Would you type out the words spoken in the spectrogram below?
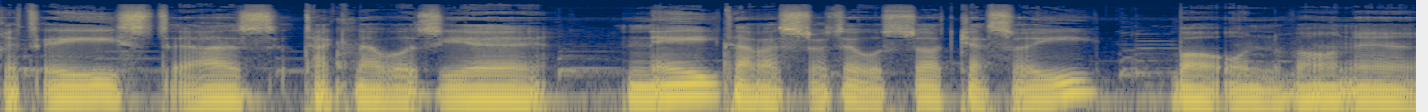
قطعه است از تکنوازی نی توسط استاد کسایی با عنوان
